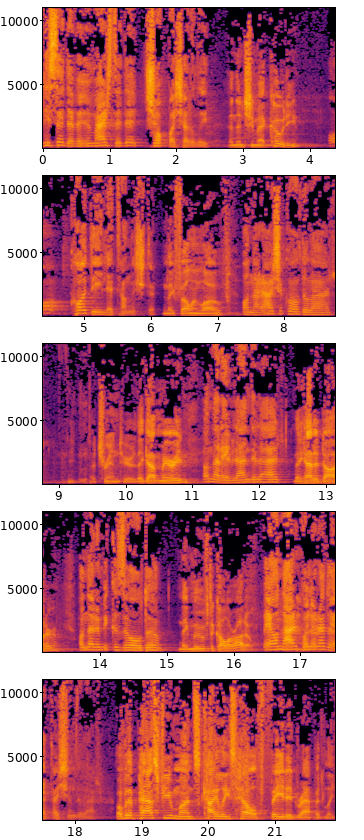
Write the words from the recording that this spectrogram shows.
lisede ve üniversitede çok başarılıydı. And then she met Cody, O Cody ile tanıştı. and they fell in love. Onlar aşık oldular. A trend here. They got married, Onlar evlendiler. they had a daughter, Onların bir kızı oldu. and they moved to Colorado. Ve onlar Colorado'ya taşındılar. Over the past few months, Kylie's health faded rapidly.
